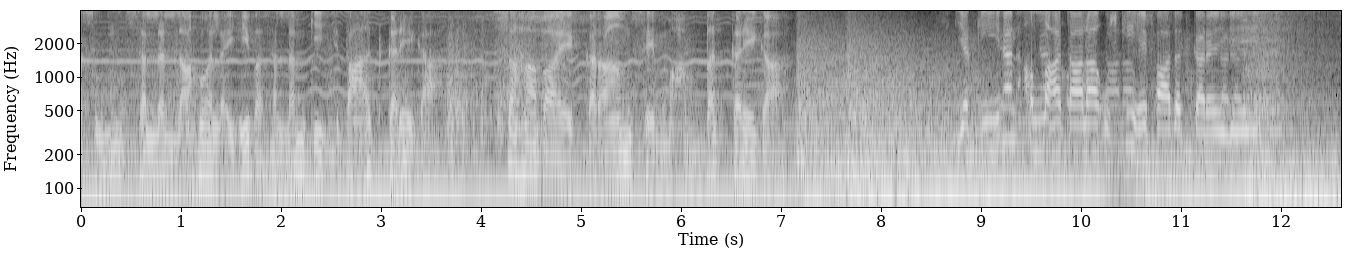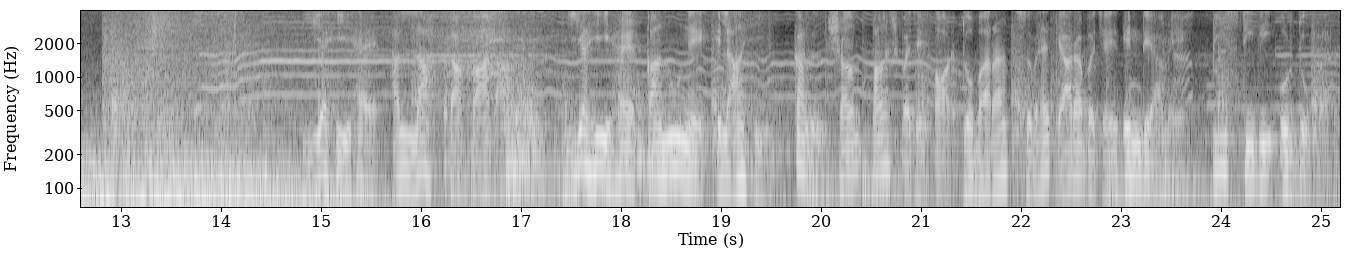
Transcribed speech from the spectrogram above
رسول صلی اللہ علیہ وسلم کی اطاعت کرے گا، صحابہ کرام سے محبت کرے گا۔ یقیناً اللہ تعالیٰ اس کی حفاظت کریں گے۔ یہی ہے اللہ کا وعدہ، یہی ہے قانون الہی۔ کل شام پانچ بجے اور دوبارہ صبح گیارہ بجے انڈیا میں۔ پیس ٹی وی اردو پر۔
